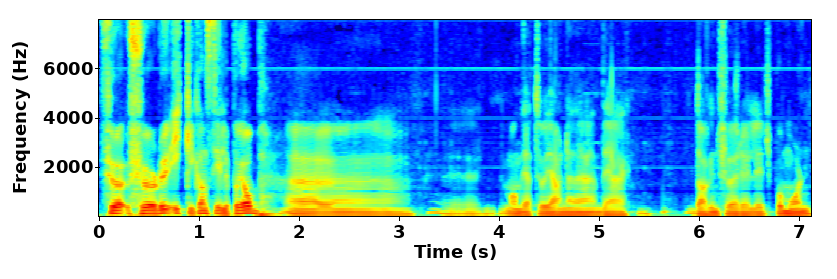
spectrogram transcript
før, før, du ikke kan stille på jobb. uh, man vet jo gjerne det dagen før eller på morgenen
